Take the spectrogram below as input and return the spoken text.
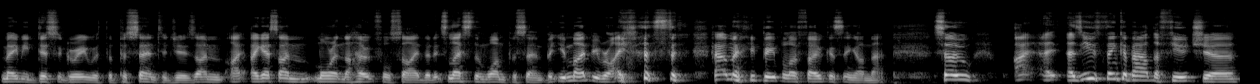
maybe disagree with the percentages. I'm, I, I, guess I'm more in the hopeful side that it's less than 1%, but you might be right as to how many people are focusing on that. So I, I, as you think about the future,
